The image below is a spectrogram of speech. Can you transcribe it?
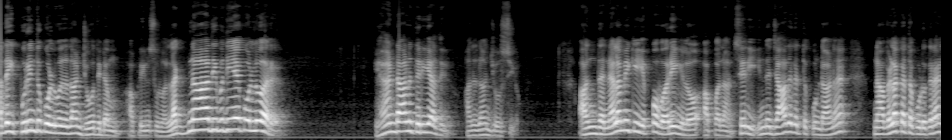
அதை புரிந்து கொள்வது தான் ஜோதிடம் அப்படின்னு சொல்லுவார். லக்னாதிபதியே கொள்ளுவார். ஏண்டான்னு தெரியாது. அதுதான் ஜோசியம். அந்த நிலைமைக்கு எப்போ வரீங்களோ அப்போ தான் சரி இந்த ஜாதகத்துக்கு உண்டான நான் விளக்கத்தை கொடுக்குறேன்.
